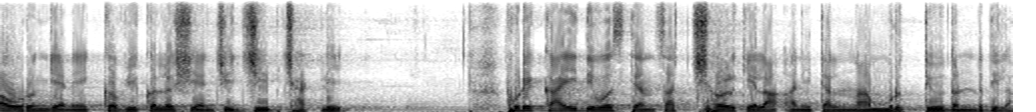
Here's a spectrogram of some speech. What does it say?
औरंग्याने कवी कलश यांची जीभ छाटली. पुढे काही दिवस त्यांचा छळ केला आणि त्यांना मृत्यूदंड दिला.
